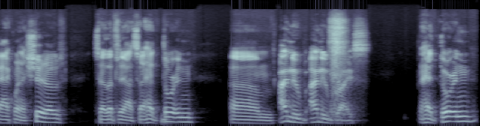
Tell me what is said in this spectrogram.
back when I should have, so I left it out. So I had Thornton. Um, I knew I knew Bryce. I had Thornton.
